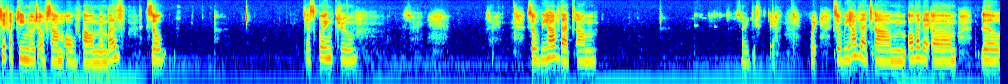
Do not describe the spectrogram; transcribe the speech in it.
take a keynote of some of our members. So just going through So we have that, um, sorry, this, is yeah, great. So we have that um, over the, um, the,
